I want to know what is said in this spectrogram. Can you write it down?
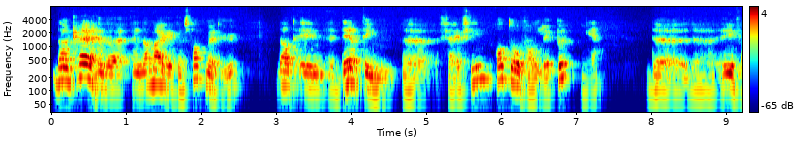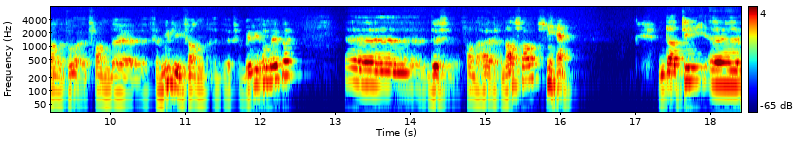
Dan krijgen we, en dan maak ik een stap met u, dat in 1315 Otto van Lippe, Ja. de, de, een van de, van de familie van de familie van Lippe, eh, dus van de huidige Nassau's, Ja. dat die eh,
